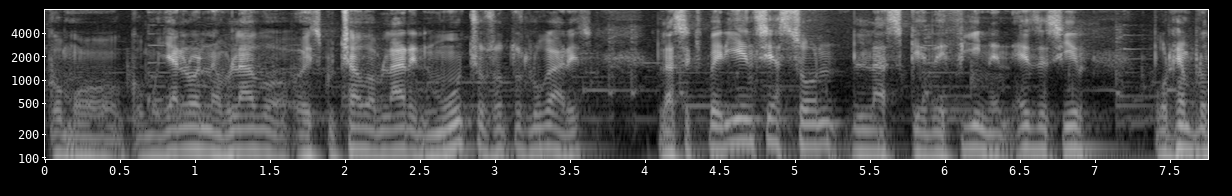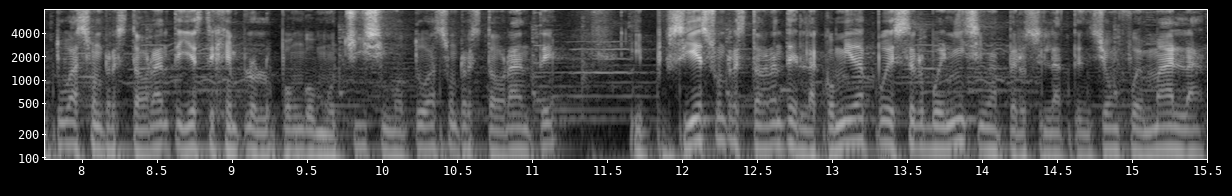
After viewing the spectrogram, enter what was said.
como, como ya lo han hablado o escuchado hablar en muchos otros lugares, las experiencias son las que definen, es decir, por ejemplo, tú vas a un restaurante, y este ejemplo lo pongo muchísimo, tú vas a un restaurante y si es un restaurante, la comida puede ser buenísima, pero si la atención fue mala,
